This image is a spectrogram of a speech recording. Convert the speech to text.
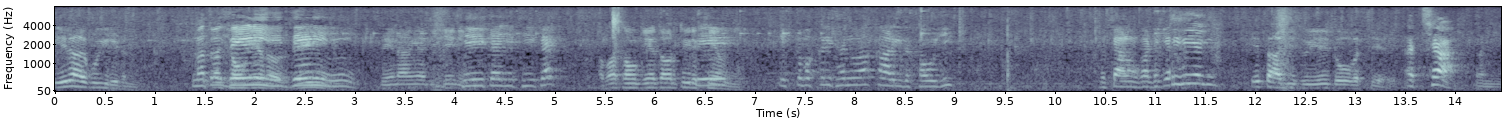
ਇਹਦਾ ਕੋਈ ਰੇਟ ਨਹੀਂ। ਮਤਲਬ ਦੇਣੀ ਨਹੀਂ ਦੇਣੀ ਨਹੀਂ। ਦੇਣਾ ਆ ਜੀ ਨਹੀਂ। ਠੀਕ ਹੈ ਜੀ ਠੀਕ ਹੈ। ਆਪਾਂ ਸੌਂਕੀਆਂ ਤੌਰ ਤੇ ਹੀ ਤੇ ਰੱਖੀਆਂ ਹੋਈਆਂ। ਇੱਕ ਬੱਕਰੀ ਸਾਨੂੰ ਆ ਕਾਲੀ ਦਿਖਾਓ ਜੀ। ਵਿਚਾਲੋਂ ਕੱਢ ਕੇ ਹੋਈ ਹੈ ਜੀ? ਇਹ ਤਾਜੀ ਸੂਈ ਹੈ ਜੀ, ਦੋ ਬੱਚੇ ਆ ਇਹਦੇ। ਅੱਛਾ। ਹਾਂਜੀ।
